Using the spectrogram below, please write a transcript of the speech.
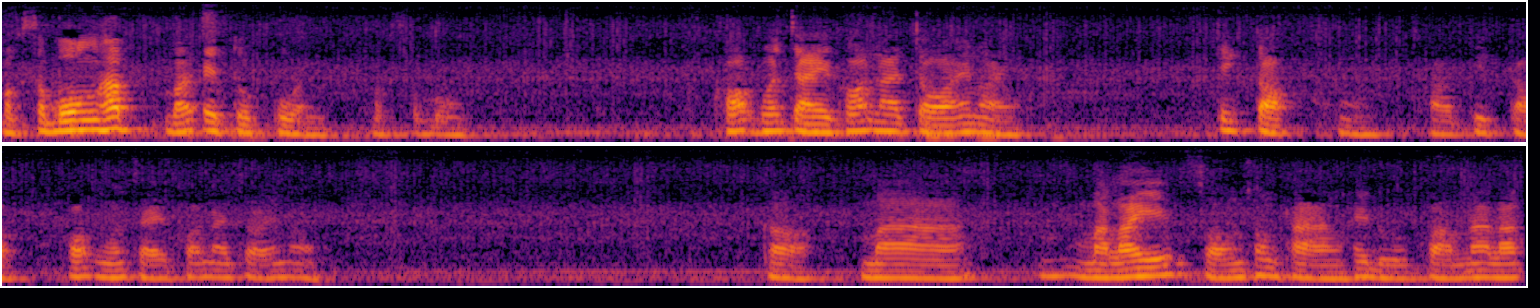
บักสบงครับบักเอตัวป่วนบักสบงเคาะหัวใจเคาะหน้าจอให้หน่อยติ๊กต็อกข่าวติ๊กต็อกเคาะหัวใจเคาะหน้าจอให้หน่อย ก็มา มาไลฟ์สองช่องทางให้ดูความน่ารัก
